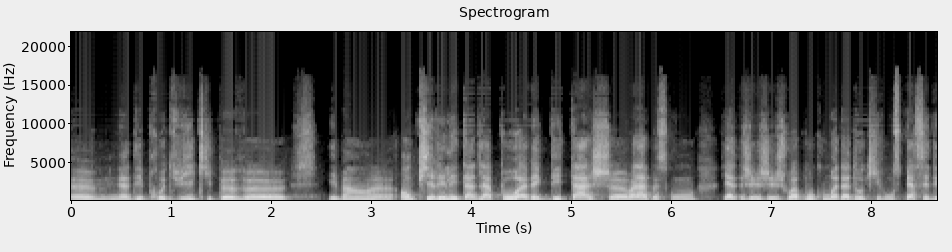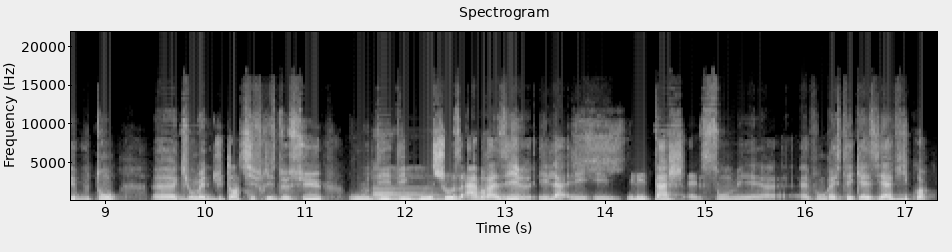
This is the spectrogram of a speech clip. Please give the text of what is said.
euh, des produits qui peuvent euh, eh ben euh, empirer l'état de la peau avec des taches euh, voilà parce qu'on je, vois beaucoup moi d'ados qui vont se percer des boutons euh, qui vont Mhm. mettre du dentifrice dessus ou des, des, Ah. des choses abrasives et là et, et, et les taches elles sont mais euh, elles vont rester quasi à vie quoi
